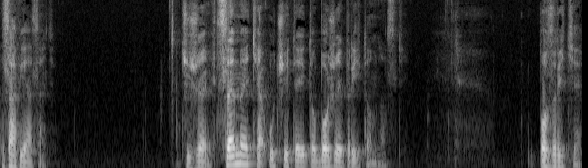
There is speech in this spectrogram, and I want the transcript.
zaviazať. Čiže chceme ťa učiť tejto Božej prítomnosti. Pozrite,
